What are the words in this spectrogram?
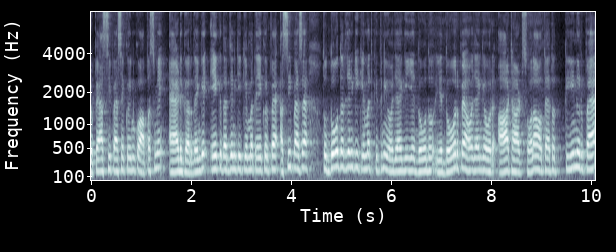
रुपया अस्सी पैसे को इनको आपस में ऐड कर देंगे। एक दर्जन की कीमत एक रुपया अस्सी पैसा है तो दो दर्जन की कीमत कितनी हो जाएगी? ये दो दो, ये दो रुपया हो जाएँगे और आठ आठ सोलह होता है तो तीन रुपये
